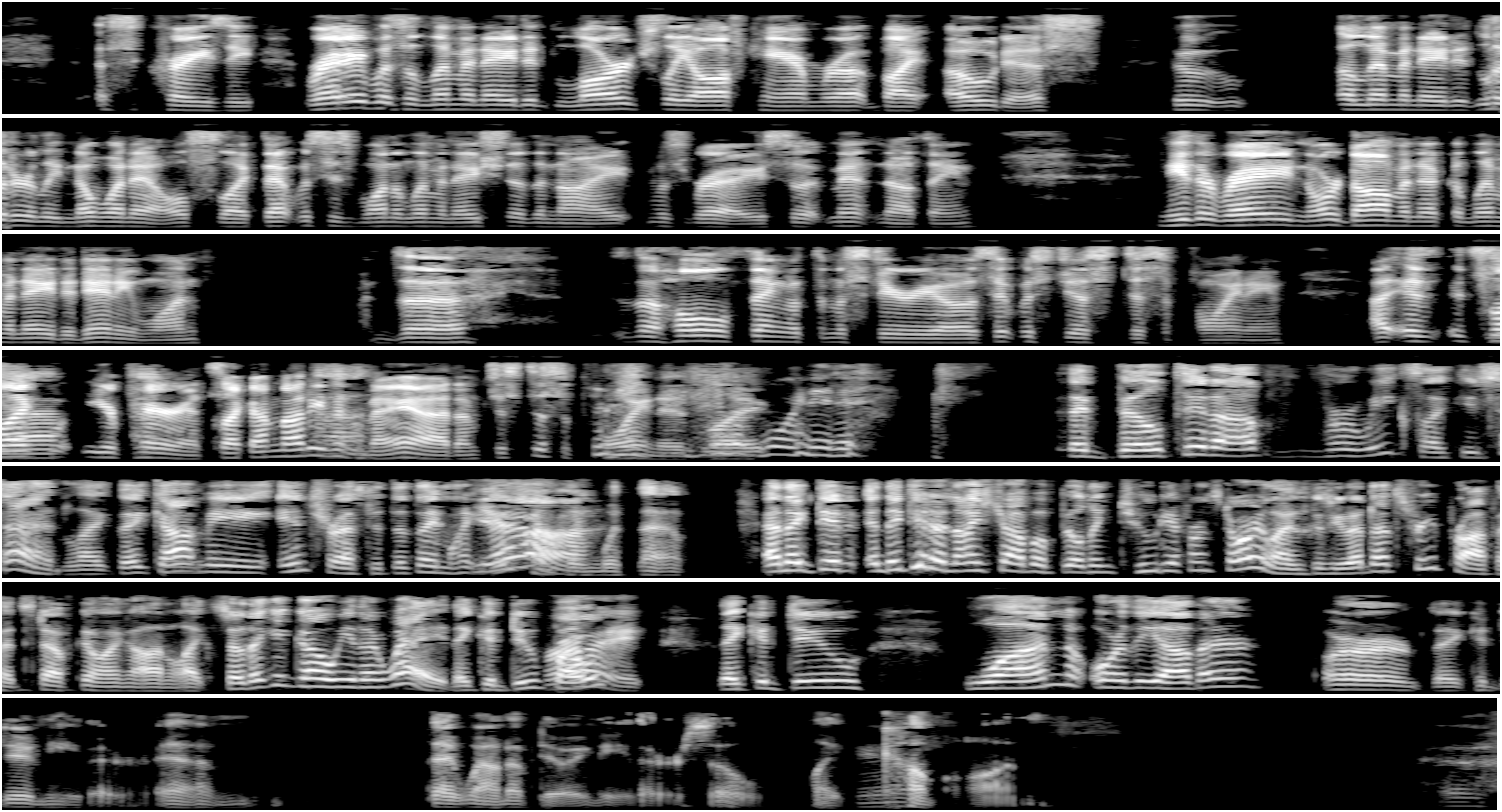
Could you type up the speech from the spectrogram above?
That's crazy. Rey was eliminated largely off camera by Otis, who eliminated literally no one else. Like that was his one elimination of the night was Rey, so it meant nothing. Neither Rey nor Dominic eliminated anyone. The the whole thing with the Mysterios, it was just disappointing. I, it, it's Yeah. like your parents. Like I'm not even Uh. mad. I'm just disappointed. like They built it up for weeks, like you said. Like they got me interested that they might do something with them. And they did, and they did a nice job of building two different storylines because you had that Street Profit stuff going on. Like, so they could go either way. They could do both. right. They could do one or the other, or they could do neither. And they wound up doing neither. So, like, Yeah. come on. Uh,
